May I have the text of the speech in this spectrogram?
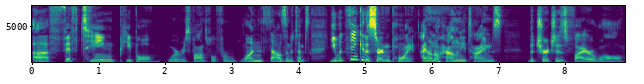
uh, 15 people were responsible for 1,000 attempts. You would think at a certain point, I don't know how many times the church's firewall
